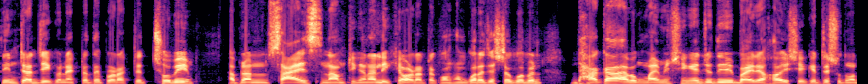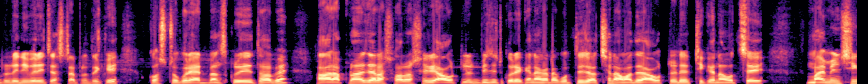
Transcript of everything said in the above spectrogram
তিনটার যে কোনো একটাতে প্রোডাক্টের ছবি। আপনার সাইজ নাম, ঠিকানা লিখে অর্ডারটা কনফার্ম করার চেষ্টা করবেন। ঢাকা এবং ময়মনসিংহে যদি বাইরে হয়, সেক্ষেত্রে শুধুমাত্র ডেলিভারি চার্জটা আপনাদেরকে কষ্ট করে অ্যাডভান্স করে দিতে হবে। আর আপনারা যারা সরাসরি আউটলেট ভিজিট করে কেনাকাটা করতে যাচ্ছেন, আমাদের আউটলেটের ঠিকানা হচ্ছে ময়মনসিং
